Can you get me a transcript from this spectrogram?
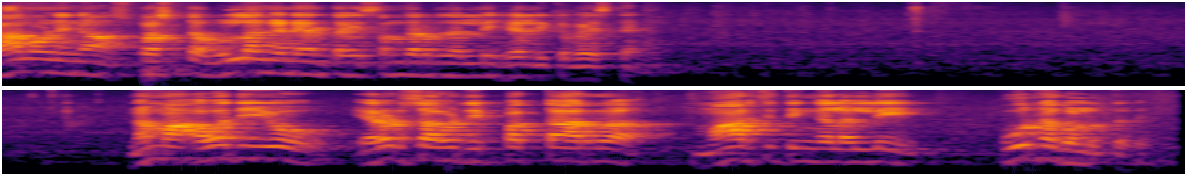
ಕಾನೂನಿನ ಸ್ಪಷ್ಟ ಉಲ್ಲಂಘನೆ ಅಂತ ಈ ಸಂದರ್ಭದಲ್ಲಿ ಹೇಳಲಿಕ್ಕೆ ಬಯಸ್ತೇನೆ. ನಮ್ಮ ಅವಧಿಯು ಎರಡು ಸಾವಿರದ ಇಪ್ಪತ್ತಾರರ ಮಾರ್ಚ್ ತಿಂಗಳಲ್ಲಿ ಪೂರ್ಣಗೊಳ್ಳುತ್ತದೆ.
